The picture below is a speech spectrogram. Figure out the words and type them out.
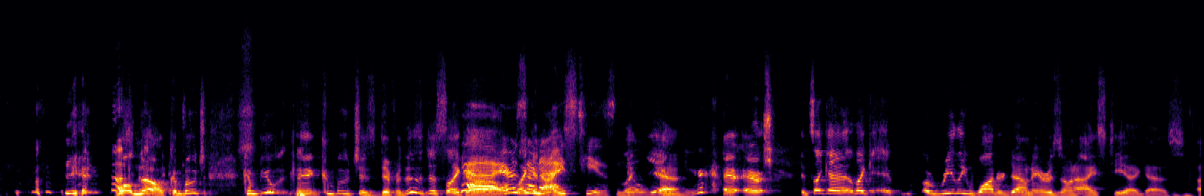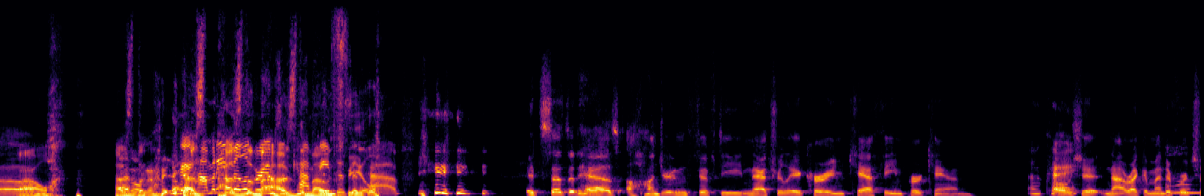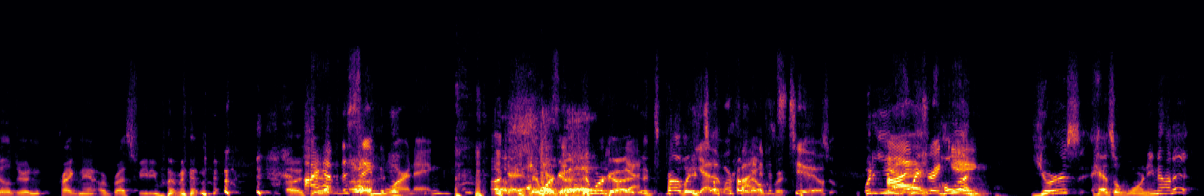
Yeah. Well, no, kombucha, kombucha, kombucha is different. This is just like yeah, a Arizona like an iced tea is like, nowhere yeah. near. Air- air- it's like a like a, a really watered down Arizona iced tea, I guess. Um, wow. I don't the- know. Okay, how's- how many how's the milligrams of caffeine does feel? it have? It says it has 150 naturally occurring caffeine per can. Okay. Oh shit! Not recommended for Um, children, pregnant, or breastfeeding women. Oh! I have the Uh, same warning. okay, then we're good. Then we're good. Yeah. It's probably Yeah, then we're fine if it's two. So what do you? I'm wait, hold on. drinking. Yours has a warning on it.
